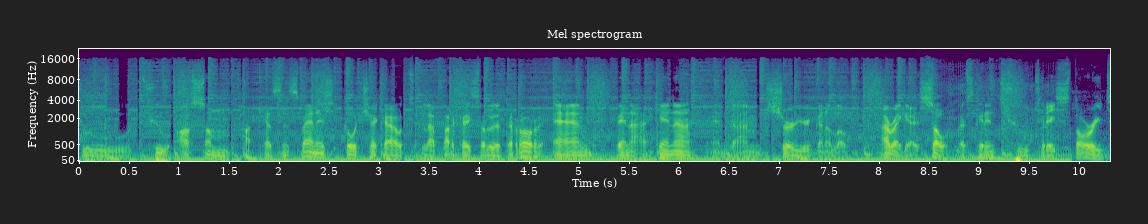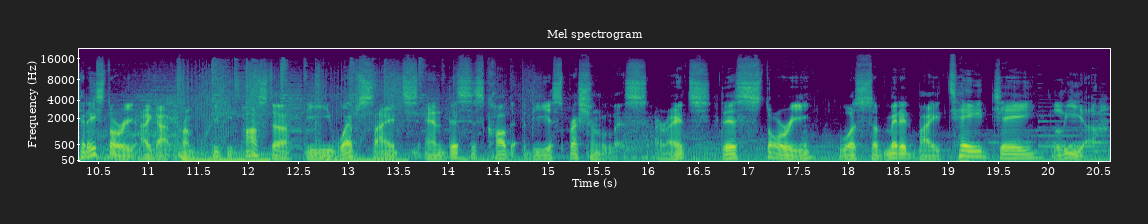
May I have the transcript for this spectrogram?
to two awesome podcasts in Spanish, go check out La Parka Historia de Terror and Pena Ajena, and I'm sure you're gonna love. All right, guys, so let's get into today's story. Today's story I got from Creepypasta, the website, and this is called The Expressionless. All right, this story was submitted by TJ Leah.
